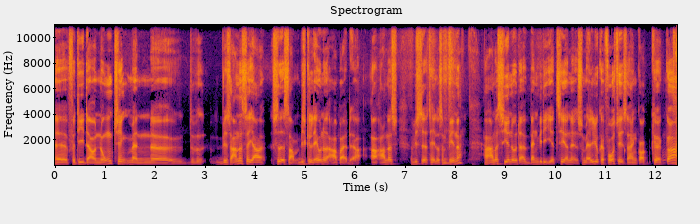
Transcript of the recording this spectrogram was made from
Øh, fordi der er jo nogle ting, man... Øh, du ved, hvis Anders og jeg sidder sammen, vi skal lave noget arbejde, og- Anders, og vi sidder og taler som venner, og Anders siger noget, der er vanvittigt irriterende, som alle jo kan forestille sig, at han godt kan gøre.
